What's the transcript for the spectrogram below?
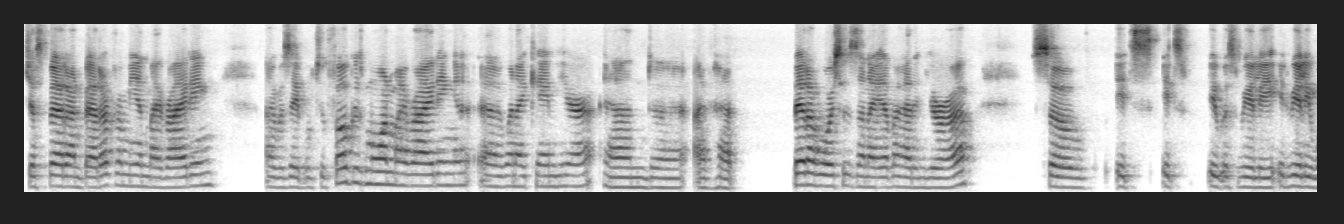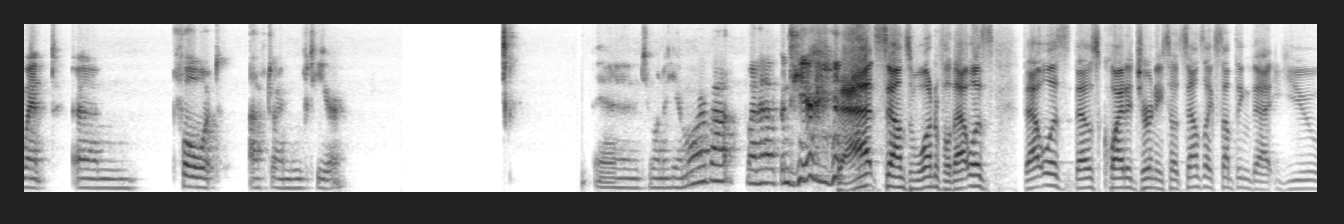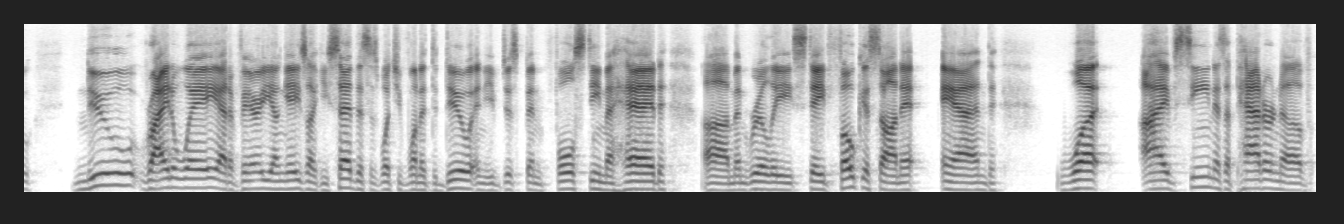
just better and better for me in my riding. I was able to focus more on my riding uh, when I came here, and uh, I've had better horses than I ever had in Europe. So it's it's it was really it really went um, forward after I moved here. Uh, do you want to hear more about what happened here? that sounds wonderful. That was that was that was quite a journey. So it sounds like something that you knew right away at a very young age, like you said, this is what you've wanted to do, and you've just been full steam ahead um, and really stayed focused on it. And what I've seen as a pattern of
